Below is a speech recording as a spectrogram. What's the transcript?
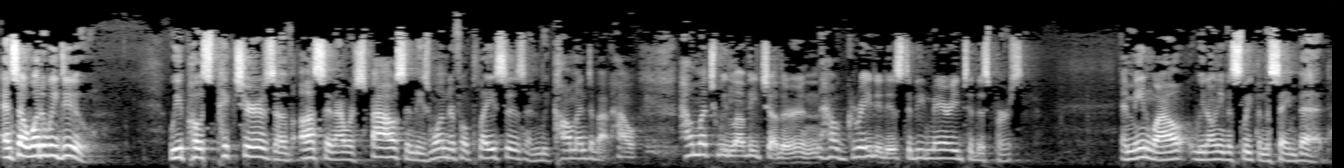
And so, what do we do? We post pictures of us and our spouse in these wonderful places, and we comment about how, how much we love each other and how great it is to be married to this person. And meanwhile, we don't even sleep in the same bed.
